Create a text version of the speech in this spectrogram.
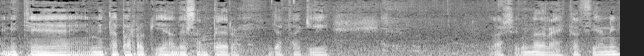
en, este, en esta parroquia de San Pedro. Ya está aquí la segunda de las estaciones.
